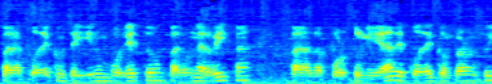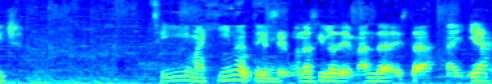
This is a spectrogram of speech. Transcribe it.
para poder conseguir un boleto, para una rifa, para la oportunidad de poder comprar un Switch. Sí, imagínate. Porque según así la demanda está allá.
